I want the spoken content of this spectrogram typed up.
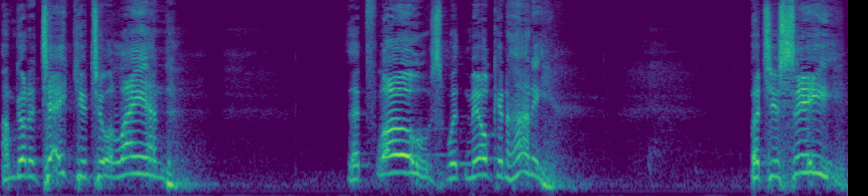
I'm going to take you to a land that flows with milk and honey. But you see,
